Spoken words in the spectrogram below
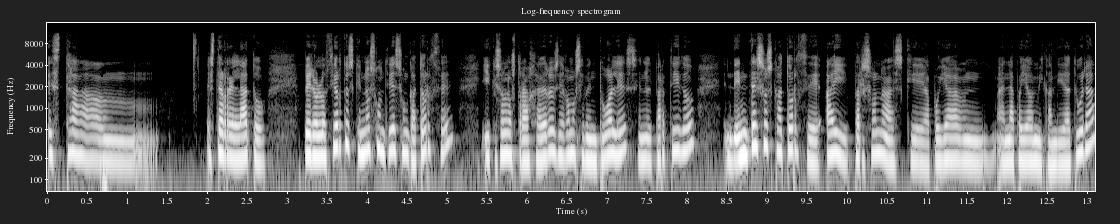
esta, mm, este relato. Pero lo cierto es que no son 10, son 14 y que son los trabajadores, digamos, eventuales en el partido. entre esos 14 hay personas que apoyan, han apoyado mi candidatura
